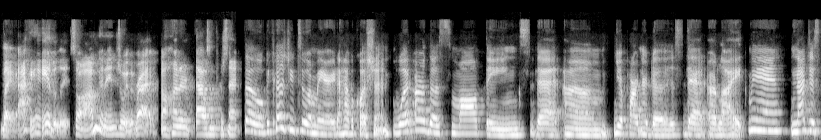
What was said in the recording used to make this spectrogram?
Like I can handle it. So I'm going to enjoy the ride a hundred thousand percent. So because you two are married, I have a question. What are the small things that um, your partner does that are like, man, not just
